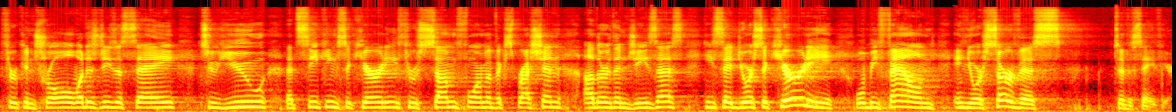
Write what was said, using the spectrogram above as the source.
through control? What does Jesus say to you that's seeking security through some form of expression other than Jesus? He said, Your security will be found in your service to the Savior.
